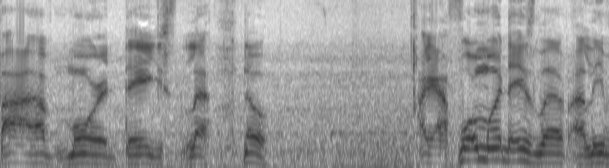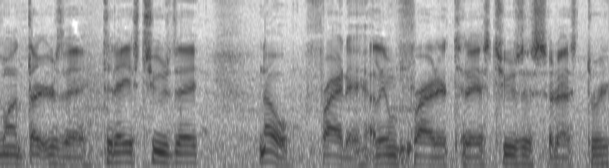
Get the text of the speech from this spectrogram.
five more days left. No, I got four more days left. I leave on Thursday. Today's Tuesday. No, Friday. I leave on Friday. Today's Tuesday, so that's three.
